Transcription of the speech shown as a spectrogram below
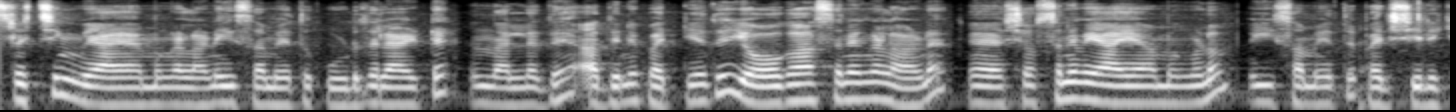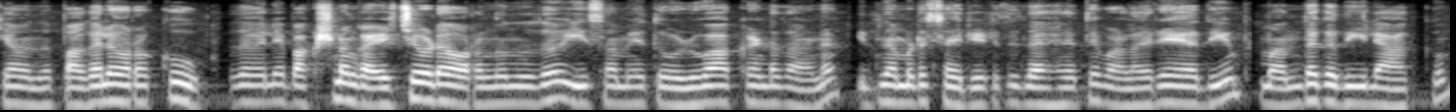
സ്ട്രെച്ചിങ് വ്യായാമങ്ങളാണ് ഈ സമയത്ത് കൂടുതലായിട്ട് നല്ലത്. അതിന് പറ്റിയത് യോഗാസനങ്ങളാണ്. ശ്വസന വ്യായാമങ്ങളും ഈ സമയത്ത് പരിശീലിക്കാവുന്നത്. പകലുറക്കവും അതുപോലെ ഭക്ഷണം കഴിച്ചോടെ ഉറങ്ങുന്നതോ ഈ സമയത്ത് ഒഴിവാക്കേണ്ടതാണ്. ഇത് നമ്മുടെ ശരീരത്തിൽ ദഹനത്തെ വളരെയധികം മന്ദഗതിയിലാക്കും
